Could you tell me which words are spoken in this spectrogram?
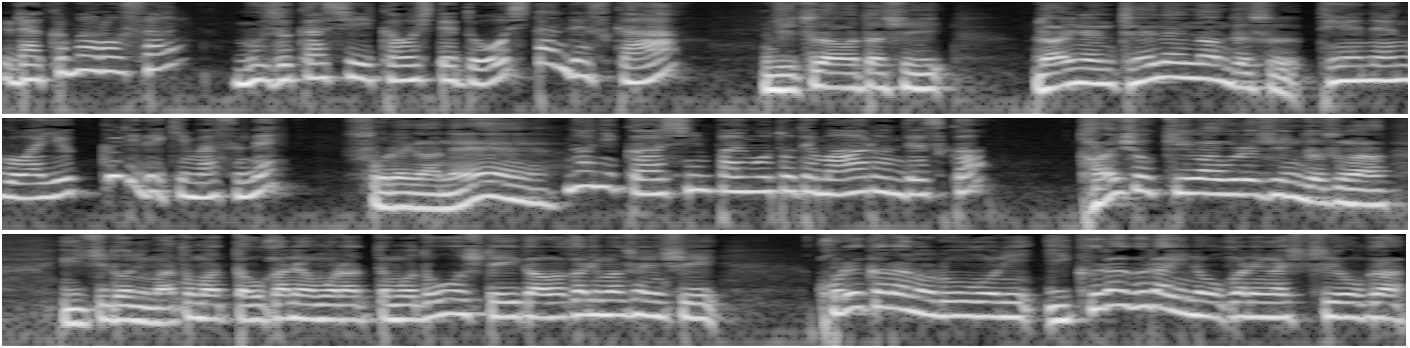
楽丸さん、難しい顔してどうしたんですか？実は私、来年定年なんです。定年後はゆっくりできますね。それがね。何か心配事でもあるんですか？退職金は嬉しいんですが、一度にまとまったお金をもらってもどうしていいかわかりませんし、これからの老後にいくらぐらいのお金が必要か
